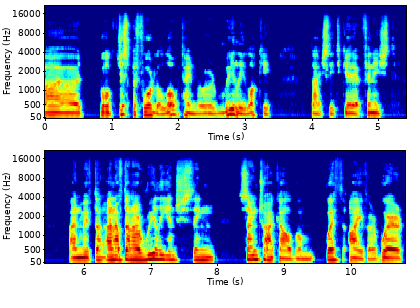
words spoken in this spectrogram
Uh, well, just before the lockdown, we were really lucky actually to get it finished. And we've done, and I've done a really interesting soundtrack album with Eivør, where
